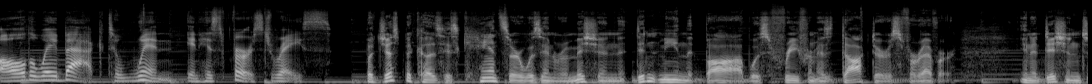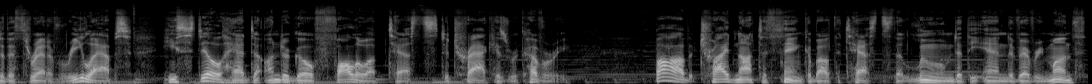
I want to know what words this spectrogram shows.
all the way back to win in his first race. But just because his cancer was in remission didn't mean that Bob was free from his doctors forever. In addition to the threat of relapse, he still had to undergo follow up tests to track his recovery. Bob tried not to think about the tests that loomed at the end of every month,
